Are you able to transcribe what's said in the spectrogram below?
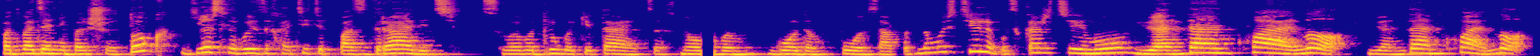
подводя небольшой итог, если вы захотите поздравить своего друга китайца с Новым годом по западному стилю, вы скажете ему «Юандан куайло», «Юандан куайло».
